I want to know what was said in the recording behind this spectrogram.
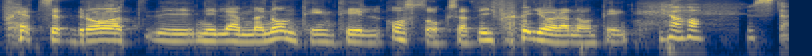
på ett sätt bra att ni, ni lämnar någonting till oss också, att vi får göra någonting. Ja, just det.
